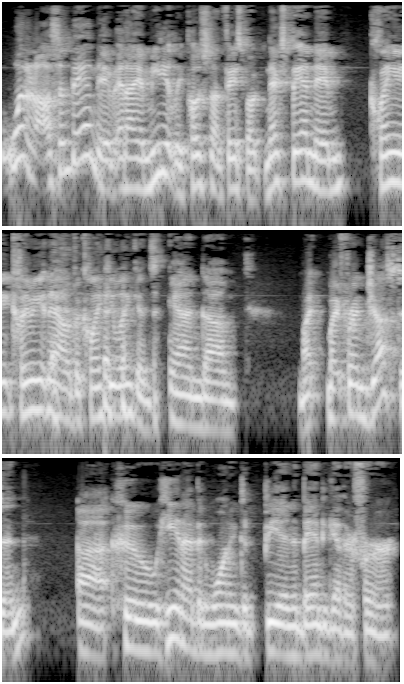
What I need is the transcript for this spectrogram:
"What an awesome band name!" And I immediately posted on Facebook, "Next band name, claiming, claiming it now, the Clanky Lincolns." and um, my my friend Justin, uh, who he and I have been wanting to be in a band together for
